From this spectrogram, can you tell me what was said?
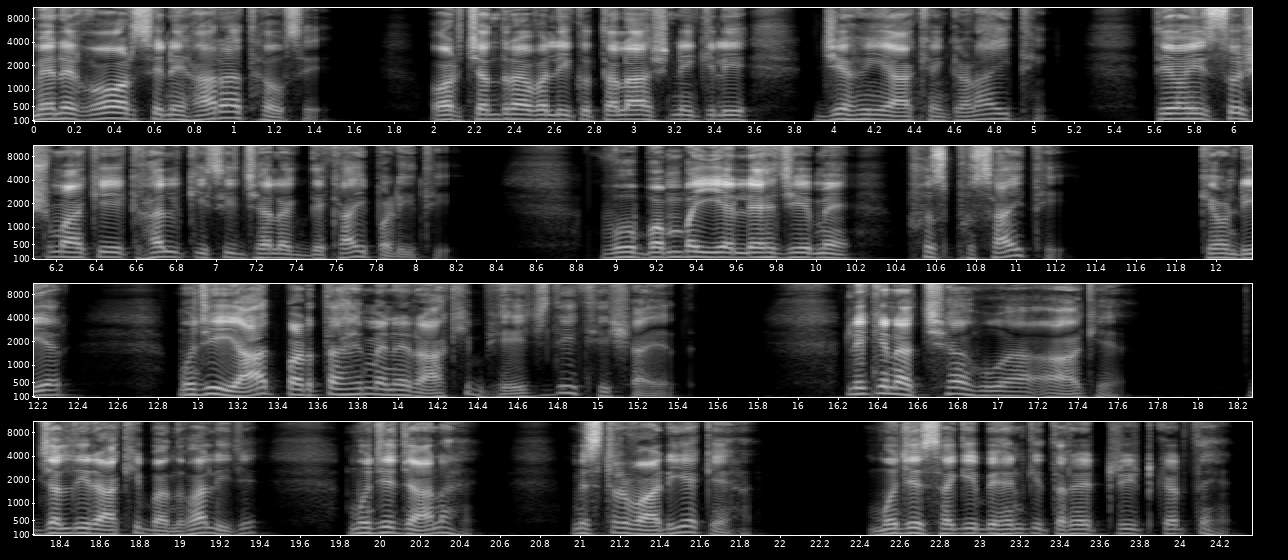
मैंने गौर से निहारा था उसे और चंद्रावली को तलाशने के लिए ज्यों ही आँखें गड़ाई थीं, त्यों ही सुषमा की एक हल्की सी झलक दिखाई पड़ी थी। वो बम्बैया लहजे में फुसफुसाई थी। क्यों डियर? मुझे याद पड़ता है मैंने राखी भेज दी थी शायद। लेकिन अच्छा हुआ आ गया। जल्दी राखी बंधवा लीजिए। मुझे जाना है। मिस्टर वाडिया के यहाँ। मुझे सगी बहन की तरह ट्रीट करते हैं।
